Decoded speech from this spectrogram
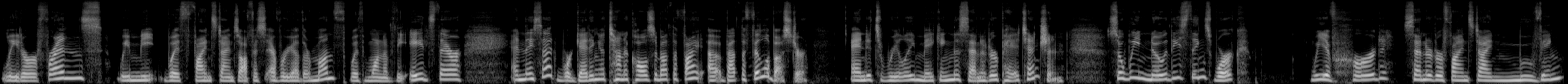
leader friends. We meet with Feinstein's office every other month with one of the aides there, and they said we're getting a ton of calls about the fi- uh, about the filibuster, and it's really making the senator pay attention. So we know these things work. We have heard Senator Feinstein moving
